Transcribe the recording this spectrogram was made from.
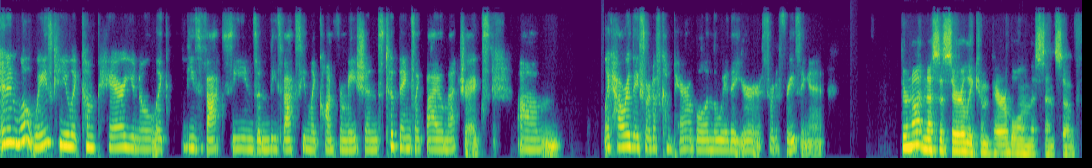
And in what ways can you like compare, you know, like these vaccines and these vaccine like confirmations to things like biometrics? Um, like, how are they sort of comparable in the way that you're sort of phrasing it? They're not necessarily comparable in the sense of,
